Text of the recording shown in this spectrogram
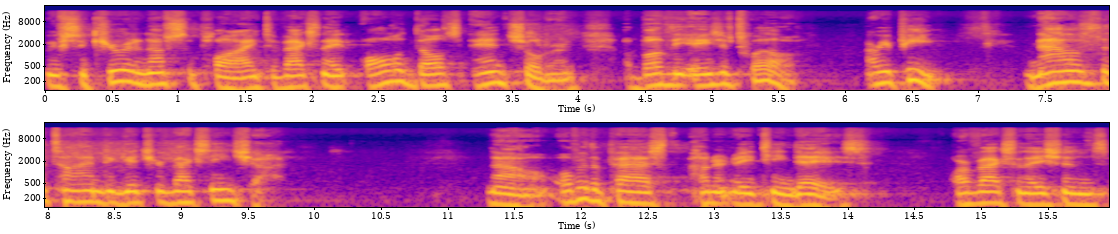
We've secured enough supply to vaccinate all adults and children above the age of 12. I repeat, now's the time to get your vaccine shot. Now, over the past 118 days, our vaccinations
